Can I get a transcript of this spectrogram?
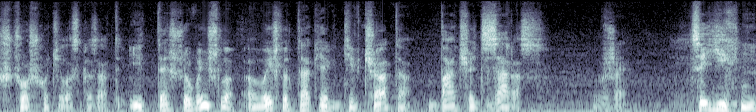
що ж хотіла сказати. І те, що вийшло, вийшло так, як дівчата бачать зараз вже. Це їхні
